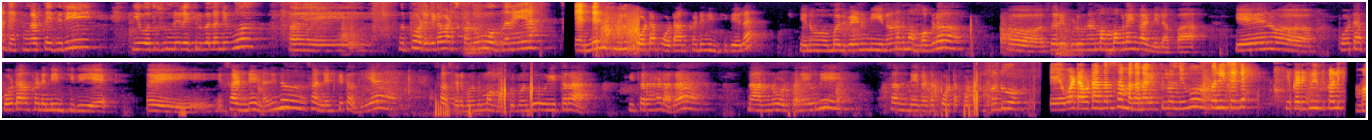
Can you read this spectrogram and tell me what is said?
ಅದೇ ಹಾಕಂಗಾಡ್ತಾ ಇದ್ದೀರಿ. ಇವತ್ತು ಸುಮ್ಮನೆ ಇರಕ್ಕಿಲ್ವಲ್ಲ ನೀವು? ಒಂದು ಪೋಟ ಗಿಡ ಬಡ್ಸ್ಕೊಂಡು ಹೋಗ್ದಾನೆ. ಎಣ್ಣೆ ನೀವು ಪೋಟ ಪೋಟ ಅನ್ಕೊಂಡು ನಿಂತಿದೆಯಲ್ಲ ಏನು ಮದುವೆ ನೀನು ನನ್ನ ಮೊಮ್ಮಗಳು? ಸರಿ ಬಿಡು ನನ್ನ ಮೊಮ್ಮಗಳು ಹೆಂಗೆ ಅಡ್ಡಿಲ್ಲಪ್ಪ ಏನು ಪೋಟ ಪೋಟ ಅನ್ಕೊಂಡು ನಿಂತಿದೀಯೇ. ಏಯ್ ಸಣ್ಣ ಹೆಣ್ಣ ನೀನು? ಸಣ್ಣ ಹೆಣ್ಣು ಕೆಟ್ಟೋದಿಯಾ? ಸೊಸೆರು ಬಂದು ಮೊಮ್ಮಕ್ಕಳು ಬಂದು ಈ ಥರ ಈ ಥರ ಹಾಡಾರ? ನಾನು ನೋಡ್ತಾನೆ ಇವನಿ. ಸಂಜೆ ಕಡೆ ಪೋಟ ಪೋಟ ಏ ಒಟ ಅಂದ್ರೆ ಸಮಾಧಾನ ಆಗಿಲ್ಲ ನೀವು ಬನ್ನಿ ಈಚೆಗೆ ಈ ಕಡೆಗೆ ನಿಂತ್ಕೊಳ್ಳಿ ಅಮ್ಮ.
